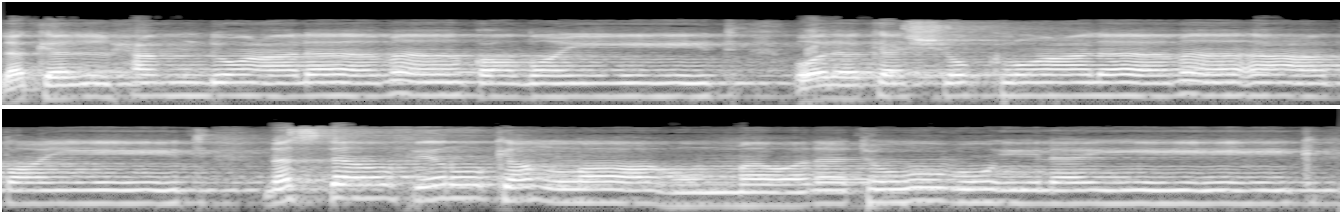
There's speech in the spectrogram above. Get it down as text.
لك الحمد على ما قضيت ولك الشكر على ما أعطيت. نستغفرك اللهم ونتوب إليك.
